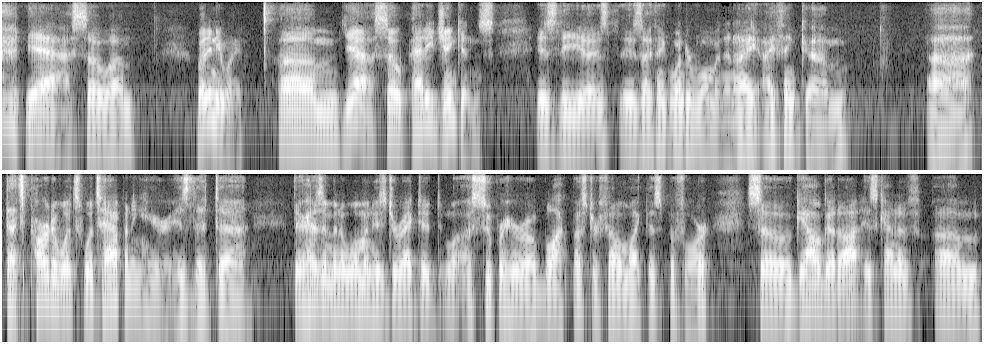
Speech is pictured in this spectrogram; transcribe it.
yeah. So, um, but anyway, um, yeah. So Patty Jenkins is the uh, is, is I think Wonder Woman, and I I think um, uh, that's part of what's what's happening here is that uh, there hasn't been a woman who's directed a superhero blockbuster film like this before. So Gal Gadot is kind of um,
